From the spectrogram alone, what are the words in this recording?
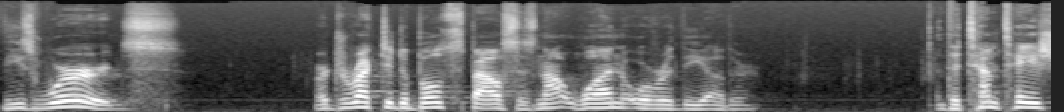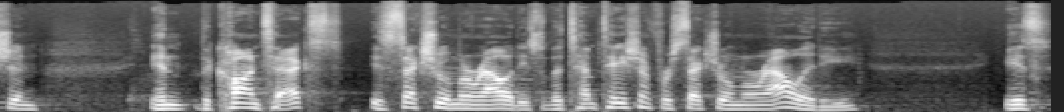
These words are directed to both spouses, not one over the other. The temptation in the context is sexual immorality. So the temptation for sexual immorality is,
